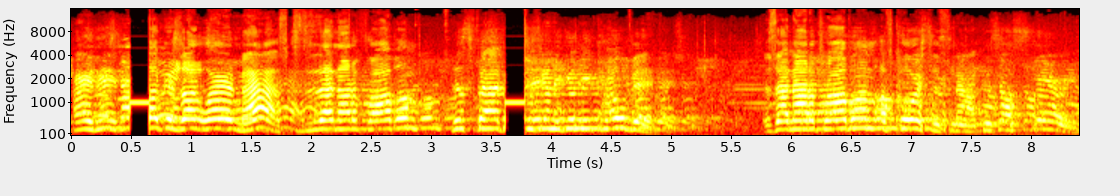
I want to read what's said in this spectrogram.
Hey, these motherfuckers aren't wearing masks. Is that not a problem? This fat is gonna give me COVID. Is that not a problem? Of course it's not, because how scary.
